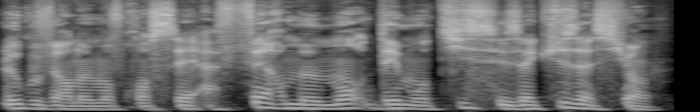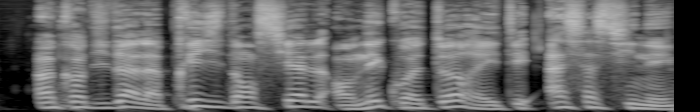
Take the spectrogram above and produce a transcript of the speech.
Le gouvernement français a fermement démenti ces accusations un candidat à la présidentielle en Équateur a été assassiné.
